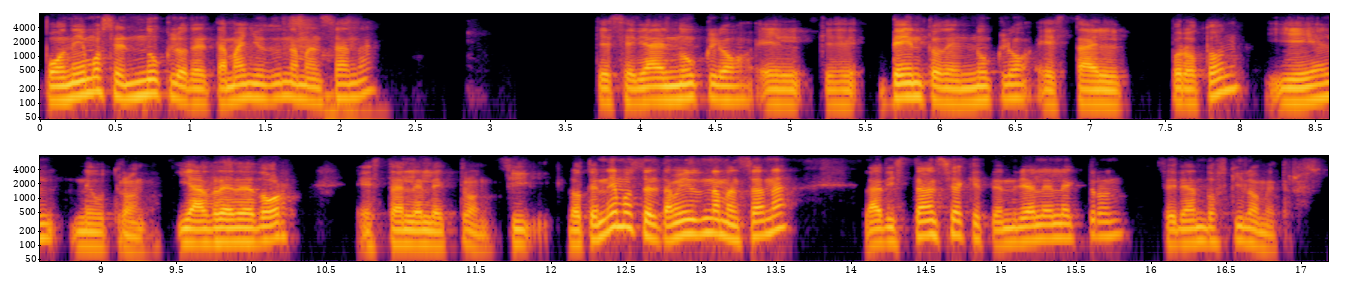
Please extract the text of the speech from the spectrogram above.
ponemos el núcleo del tamaño de una manzana, que sería el núcleo, el que dentro del núcleo está el protón y el neutrón. Y alrededor está el electrón. Si lo tenemos del tamaño de una manzana, la distancia que tendría el electrón serían dos kilómetros.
